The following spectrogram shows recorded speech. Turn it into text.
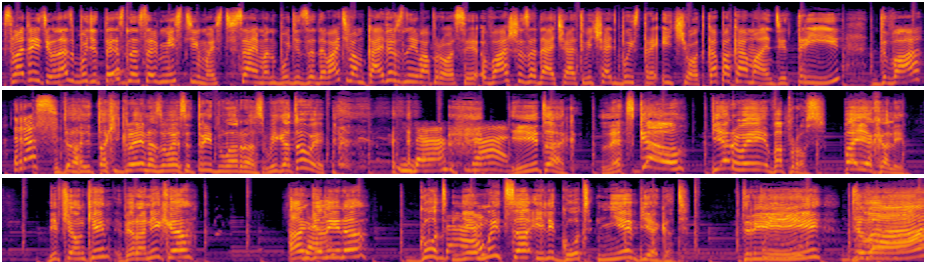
Смотрите, у нас будет тест на совместимость. Саймон будет задавать вам каверзные вопросы. Ваша задача отвечать быстро и четко по команде 3, 2, раз. Да, и так игра и называется «Три-два раз». Вы готовы? Да, да. Итак, let's go! Первый вопрос. Поехали. Девчонки, Вероника, Ангелина, год не мыться или год не бегать? Три, два...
